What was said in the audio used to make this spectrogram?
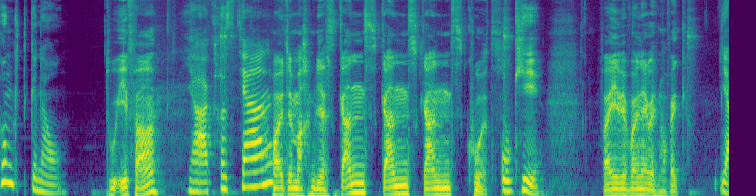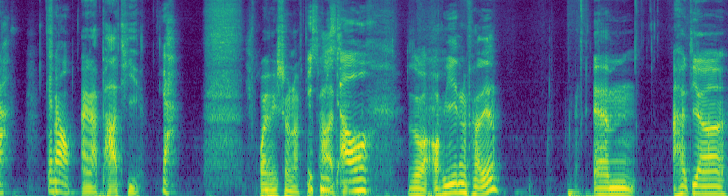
Punktgenau. Du Eva, Ja, Christian. heute machen wir es ganz, ganz, ganz kurz, Okay. weil wir wollen ja gleich noch weg. Ja, genau. Einer Party. Ja, Ich freue mich schon auf die ich Party. mich auch. So, auf jeden Fall ähm, hat ja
